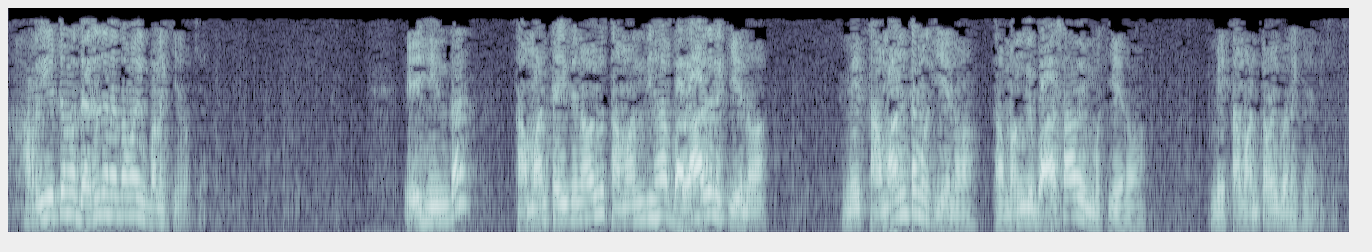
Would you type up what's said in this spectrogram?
හරියටම දැකගෙන තමයි බණ කියනවා කියන්නේ. ඒ හින්දා තමන්ට හිතනවලු තමන් දිහා බලාගෙන කියනවා මේ තමන්ටම කියනවා තමන්ගේ භාෂාවෙන්ම කියනවා මේ තමන් තමයි බණ කියන්නේ කියලා.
